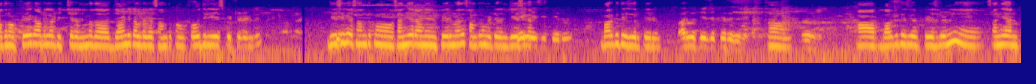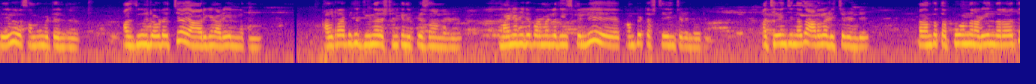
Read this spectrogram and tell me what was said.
అతను ఒక ఫేక్ ఆర్డర్ లాంటి ఇచ్చాడు మీద జాయింట్ కలెక్టర్ గారి సంతకం ఫౌజరీ చేసి పెట్టాడండి. జేసీ గారి సంతకం సంజయ్ రాణి అనే పేరు మీద సంతకం పెట్టారండి. జేసీ గారి. పేరు? భారతీయ గారి పేరు. ఆ, భారతీయ గారి ప్లేస్లోని సంజయ్ అని పేరు సంతకం పెట్టారు. అది చూసి డౌట్ వచ్చి అడిగిన అడిగాను అతను కలెక్టర్ ఆఫీస్ జూనియర్ అసిస్టెంట్ కింద ఇప్పిస్తానండి మైనారిటీ డిపార్ట్మెంట్లో తీసుకెళ్ళి కంప్యూటర్ టెస్ట్ చేయించాడండి ఒకటి. అది చేయించిన తర్వాత ఆర్డర్ లెటర్ ఇచ్చాడండి. అదంతా తప్పు ఉందని అడిగిన తర్వాత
